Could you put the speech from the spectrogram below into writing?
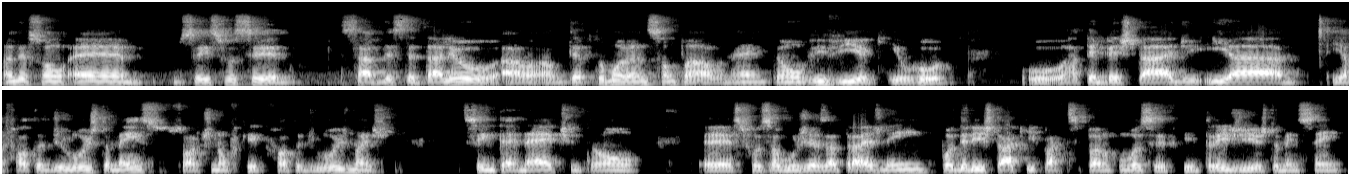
Anderson, é, não sei se você sabe desse detalhe, eu há, há um tempo estou morando em São Paulo, né? Então vivi aqui o, o, a tempestade e a, e a falta de luz também. Sorte não fiquei com falta de luz, mas sem internet, então é, se fosse alguns dias atrás, nem poderia estar aqui participando com você. Fiquei três dias também sem,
